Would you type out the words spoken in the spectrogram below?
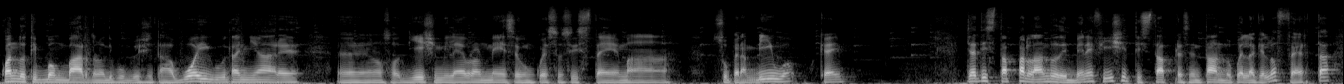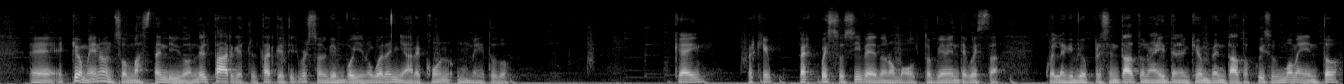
quando ti bombardano di pubblicità, vuoi guadagnare, eh, non so, 10.000 euro al mese con questo sistema super ambiguo, ok? Già ti sta parlando dei benefici, ti sta presentando quella che è l'offerta eh, e più o meno insomma sta individuando il target, il target di persone che vogliono guadagnare con un metodo. Ok? Perché per questo si vedono molto, ovviamente questa quella che vi ho presentato è una headline che ho inventato qui sul momento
